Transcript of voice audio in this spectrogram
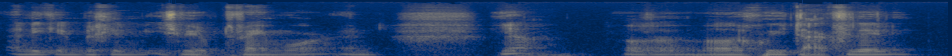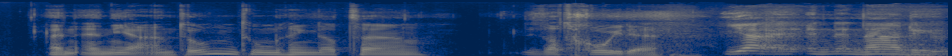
en ik in het begin iets meer op Trainmore. En ja, was, een- wel een goede taakverdeling. En, en ja, en toen? Toen ging dat... eh, dat groeide. Ja, en, en na de,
